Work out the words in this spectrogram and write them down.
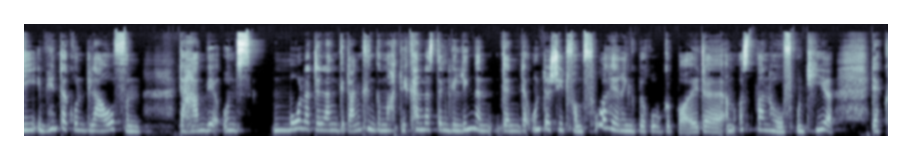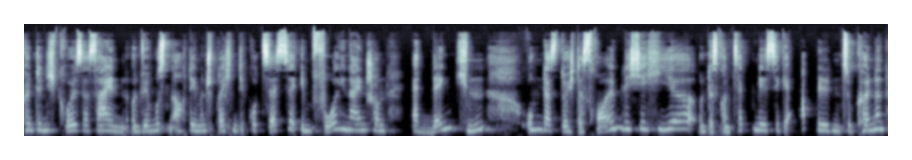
die im Hintergrund laufen, da haben wir uns monatelang Gedanken gemacht, wie kann das denn gelingen? Denn der Unterschied vom vorherigen Bürogebäude am Ostbahnhof und hier, der könnte nicht größer sein. Und wir mussten auch dementsprechend die Prozesse im Vorhinein schon erdenken, um das durch das räumliche hier und das konzeptmäßige abbilden zu können,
